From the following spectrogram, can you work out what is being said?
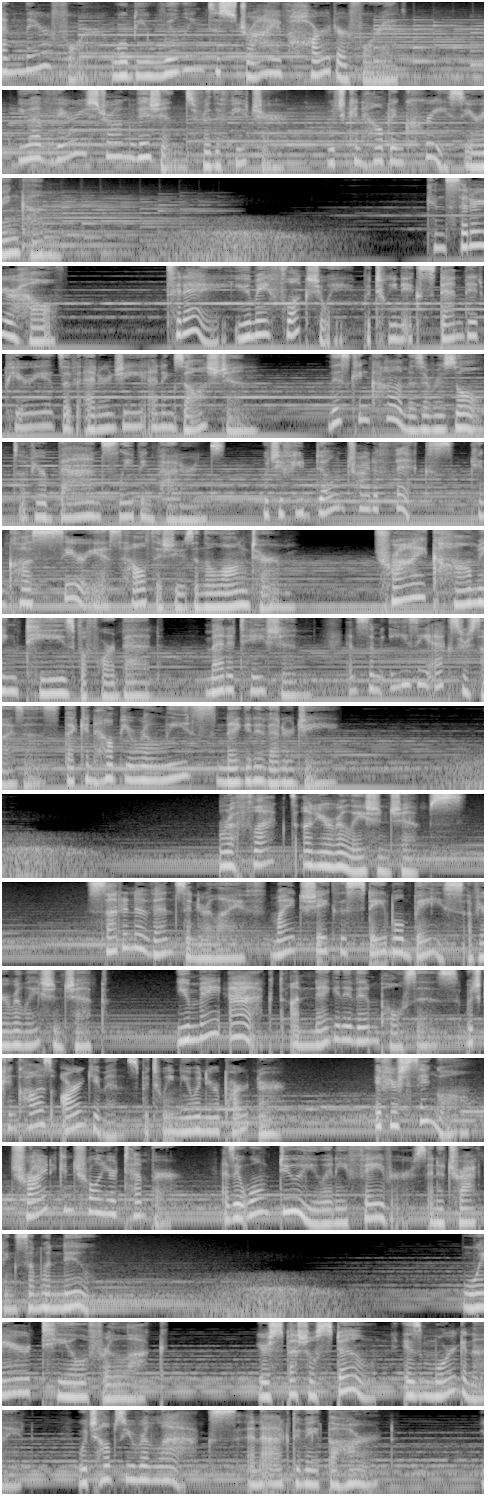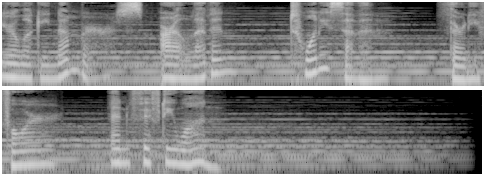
and therefore will be willing to strive harder for it. You have very strong visions for the future, which can help increase your income. Consider your health. Today, you may fluctuate between extended periods of energy and exhaustion. This can come as a result of your bad sleeping patterns, which, if you don't try to fix, can cause serious health issues in the long term. Try calming teas before bed, meditation, and some easy exercises that can help you release negative energy. Reflect on your relationships. Sudden events in your life might shake the stable base of your relationship. You may act on negative impulses, which can cause arguments between you and your partner. If you're single, try to control your temper, as it won't do you any favors in attracting someone new. Wear teal for luck. Your special stone is morganite, which helps you relax and activate the heart. Your lucky numbers are 11, 27, 34, and 51.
